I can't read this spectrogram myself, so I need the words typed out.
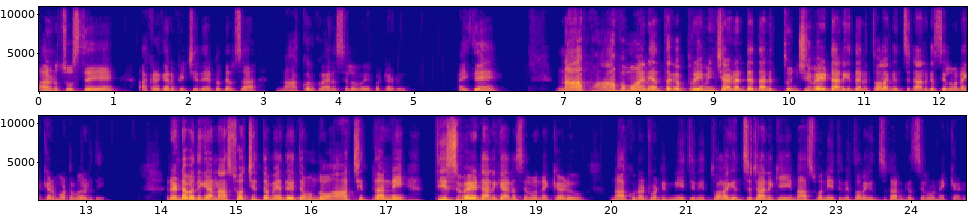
ఆయనను చూస్తే అక్కడ కనిపించింది ఏంటో తెలుసా? నా కొరకు ఆయన సిలువ వేయబడ్డాడు. అయితే నా పాపము ఆయన ఎంతగా ప్రేమించాడంటే దాన్ని తుంచివేయటానికి దాన్ని తొలగించడానికి సిలువను ఎక్కాడు మొట్టమొదటిది. రెండవదిగా నా స్వచిత్తం ఏదైతే ఉందో ఆ చిత్తాన్ని తీసివేయటానికి ఆయన సిలువను ఎక్కాడు నాకున్నటువంటి నీతిని తొలగించటానికి నా స్వనీతిని తొలగించడానికి సిలువను ఎక్కాడు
